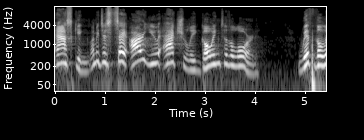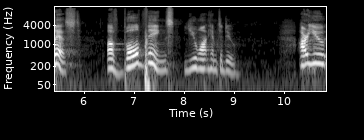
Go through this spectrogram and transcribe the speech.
asking, let me just say, are you actually going to the Lord with the list of bold things you want Him to do? Are you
